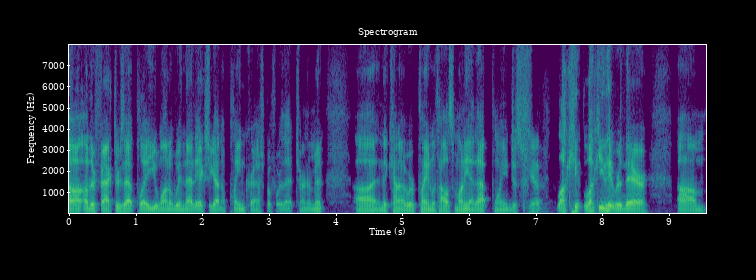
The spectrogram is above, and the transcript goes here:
uh, other factors at play. You want to win that. They actually got in a plane crash before that tournament, uh, and they kind of were playing with house money at that point. Just Yep. lucky, lucky they were there. Um,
